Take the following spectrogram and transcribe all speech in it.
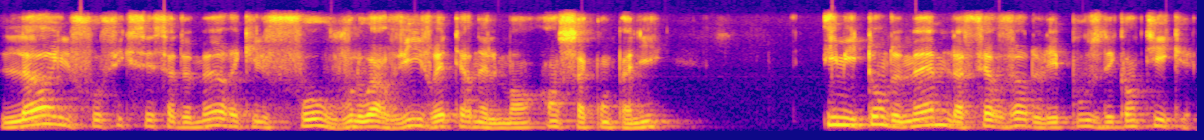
là il faut fixer sa demeure et qu'il faut vouloir vivre éternellement en sa compagnie. Imitons de même la ferveur de l'épouse des cantiques.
